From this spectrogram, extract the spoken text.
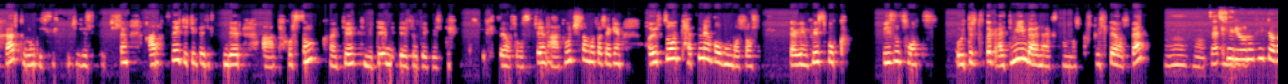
ахаар түрүүнд хэлсэн гар утсны жижиг дэлгэцэн дээр тохирсон контент мэдээ мэдээллүүдийг бэлдэх хэрэгцээ бол үүсэж байна. А түүнчлэн бол яг юм 250 мянган хүн болвол яг юм Facebook бизнес хуудас удирддаг админ байна гэсэн хүмүүс бүртгэлтэй бол байна. Аа. За тэгэхээр ерөнхийдөө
